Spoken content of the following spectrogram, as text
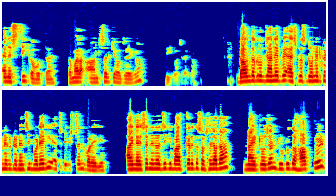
एन का होता है। तो हमारा आंसर क्या हो जाएगा? डी हो जाएगा। डाउन द ग्रुप जाने पे H प्लस डोनेट करने की टेंडेंसी बढ़ेगी एच की स्ट्रेंथ बढ़ेगी। आयनाइजेशन एनर्जी की बात करें तो सबसे ज़्यादा nitrogen due to the half field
